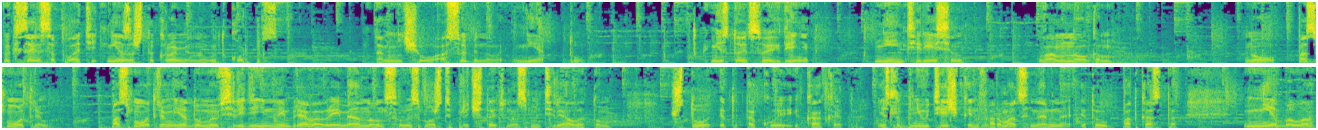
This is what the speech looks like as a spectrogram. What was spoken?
В Excel платить не за что, кроме ну вот корпуса. Там ничего особенного нету. Не стоит своих денег, не интересен во многом. Ну, посмотрим. Посмотрим, я думаю, в середине ноября во время анонса вы сможете прочитать у нас материал о том, что это такое и как это. Если бы не утечка информации, наверное, этого подкаста не было,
